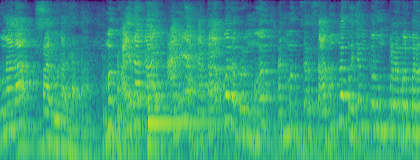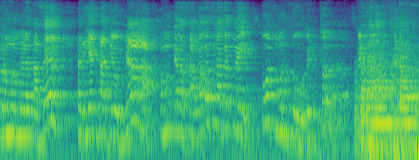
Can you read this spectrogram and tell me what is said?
कुणाला साधूला ध्याता मग फायदा काय? आले हाता परब्रह्म आणि मग जर साधूचं भजन करून परब्रह्म मिळत असेल तर एकदा देव मिळाला. मग त्याला सांगावंच लागत नाही. तोच म्हणतो विठ्ठल. विठ्ठल.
